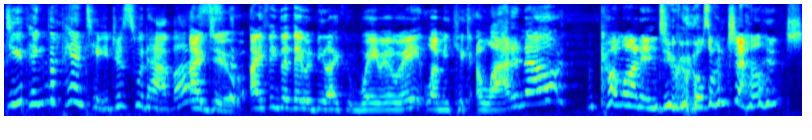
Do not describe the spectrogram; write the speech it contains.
Do you think the Pantages would have us? I do. I think that they would be like, wait, wait, wait, let me kick Aladdin out. Come on in, two girls, one challenge.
